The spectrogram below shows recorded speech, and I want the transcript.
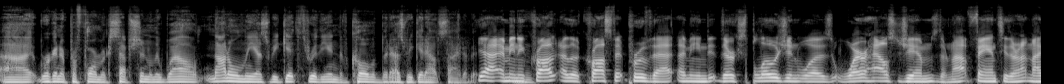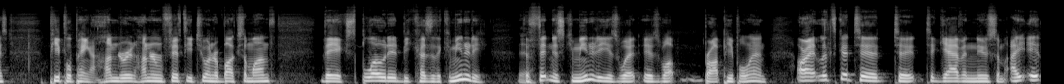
uh, we're going to perform exceptionally well, not only as we get through the end of COVID, but as we get outside of it. Yeah, I mean, mm-hmm. Cro- uh, CrossFit proved that. I mean, their explosion was warehouse gyms. They're not fancy, they're not nice. People paying 100, 150, 200 bucks a month. They exploded because of the community. Yeah. The fitness community is what is what brought people in. All right, let's get to to, to Gavin Newsom. I it,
